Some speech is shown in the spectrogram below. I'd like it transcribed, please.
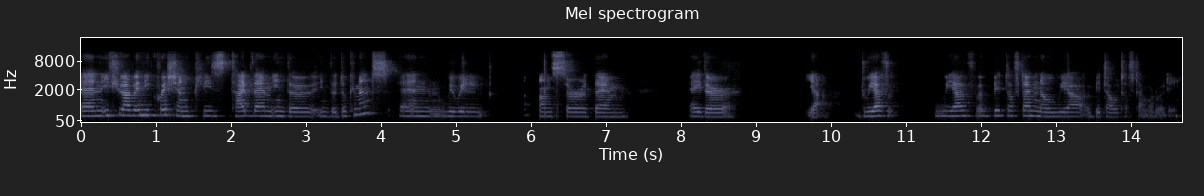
And if you have any question, please type them in the in the document and we will answer them either, yeah. Do we have we have a bit of time. No, we are a bit out of time already.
